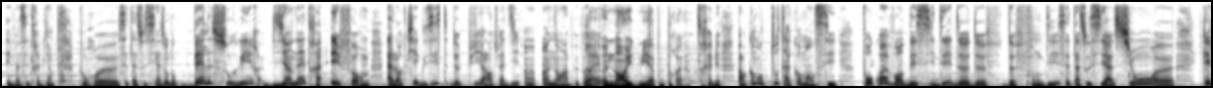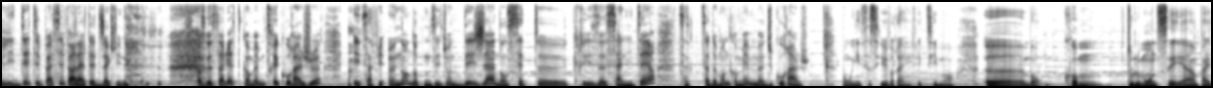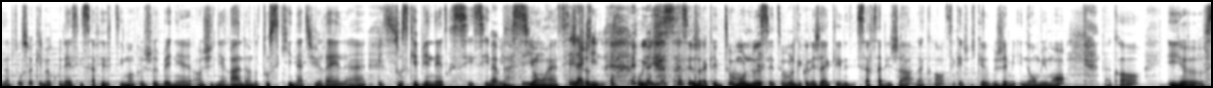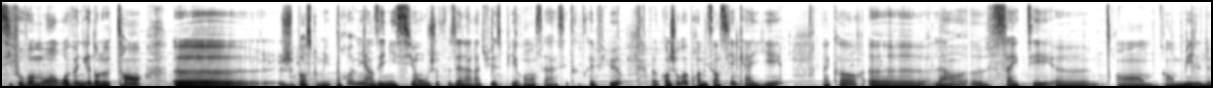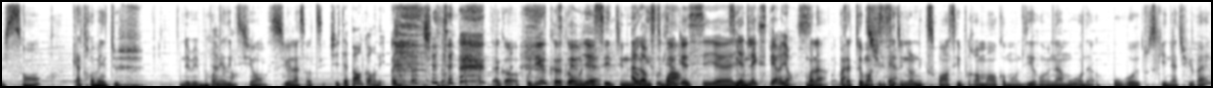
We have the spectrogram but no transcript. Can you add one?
Eh bien, c'est très bien. Pour euh, cette association, donc Belle Sourire, Bien-être et Forme. Alors, qui existe depuis, alors tu as dit un, un an à peu près. Ouais, un an et demi à peu près. Très bien. Alors, comment tout a commencé? Pourquoi avoir décidé de, de, de fonder cette association? Euh, Quelle idée t'est passée par la tête, Jacqueline? Parce que ça reste quand même très courageux. Et ça fait un an, donc nous étions déjà dans cette euh, crise sanitaire. Ça, ça demande quand même du courage. Oui, ça c'est vrai, effectivement. Euh, bon, comme tout le monde sait, hein, par exemple, tous ceux qui me connaissent, ils savent effectivement que je baigne en général dans tout ce qui est naturel, hein, tout ce qui est bien-être, c'est c'est une Ben oui, passion. c'est- hein, chose- Jacqueline. Oui, ça c'est Jacqueline. Tout le monde le sait. Tout le monde qui connaît Jacqueline, ils savent ça déjà, d'accord C'est quelque chose que j'aime énormément, d'accord Et euh, s'il faut vraiment revenir dans le temps, euh, je pense que mes premières émissions où je faisais la radio Espérance, hein, c'est très très vieux. Alors quand je reprends mes anciens cahiers, d'accord euh, Là, euh, ça a été euh, en, en 1982. Une de mes premières émissions sur la sortie. J'étais pas encore née. D'accord. Faut dire que, Très comme on bien. dit, c'est une longue Alors, histoire. dire que c'est, euh, il y a de l'expérience. Voilà, exactement. C'est une longue histoire. C'est vraiment, comment dire, un amour pour euh, tout ce qui est naturel.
